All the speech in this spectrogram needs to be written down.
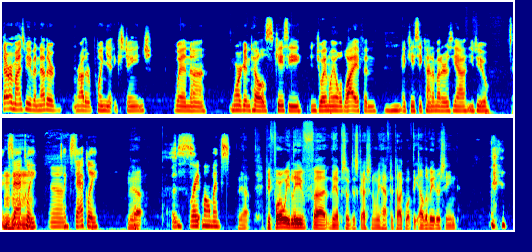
That reminds me of another rather poignant exchange when uh, Morgan tells Casey, "Enjoy my old life," and and Casey kind of mutters, "Yeah, you do." Exactly. Yeah, Exactly. Yeah. it was- Great moments. Yeah. Before we leave uh, the episode discussion, we have to talk about the elevator scene,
